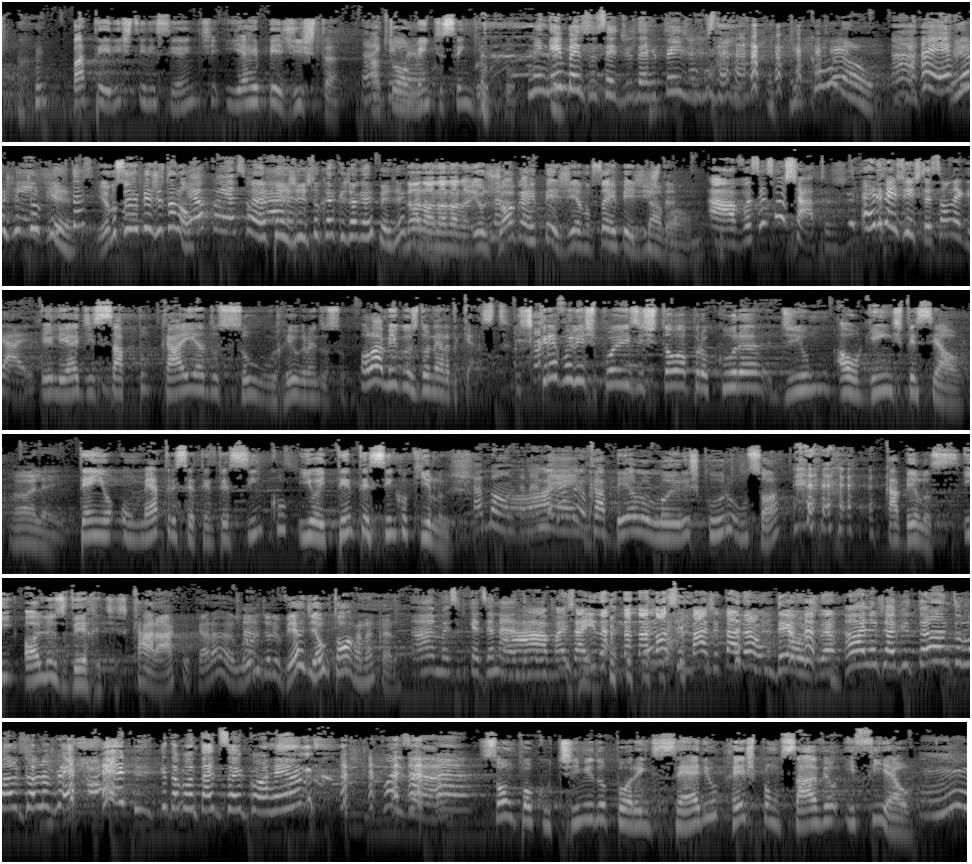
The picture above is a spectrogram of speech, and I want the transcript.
baterista iniciante e RPGista, Ai, atualmente sem grupo. Ninguém bem sucedido é RPG. Como não? Ah, é E a gente é o quê? Eu não sou RPGista, não. Eu conheço um É cara. RPGista, o cara que joga RPG, Não, cara. não, não, não, não. Eu jogo RPG, eu não sou RPGista. Tá bom. Ah, vocês são chatos. RPGistas são legais. Ele é de Sapucaia do Sul, Rio Grande do Sul. Olá, amigos do Nerdcast. Escrevo-lhes, pois estou à procura de um alguém especial. Olha aí. Tenho 1,75m e 85 quilos. Tá bom, tá na Olha, média. Cabelo loiro escuro, um só. Cabelos. E olhos verdes. Caraca, o cara loiro de olho verde é o Thor, né, cara? Ah, mas isso não quer dizer nada. Ah, né? mas aí na, na- na nossa imagem tá não, um deus, né? Olha, eu já vi tanto lance de olho verde que dá vontade de sair correndo. Pois é. Sou um pouco tímido, porém sério, responsável e fiel.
